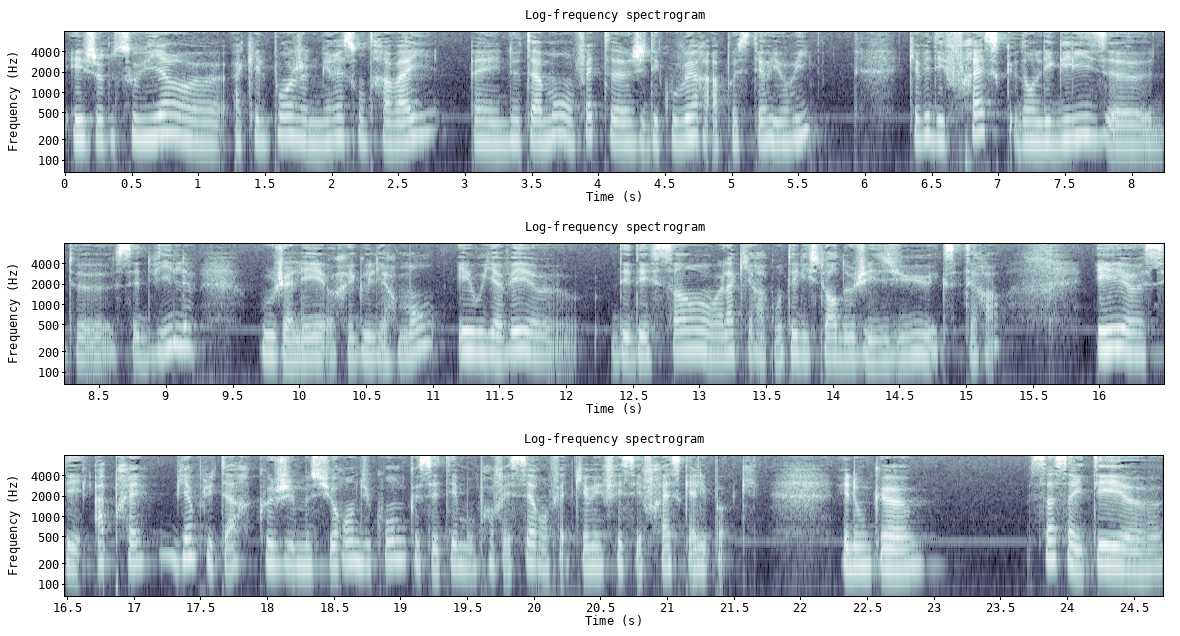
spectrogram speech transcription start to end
Et je me souviens à quel point j'admirais son travail. Et notamment, en fait, j'ai découvert a posteriori qu'il y avait des fresques dans l'église de cette ville où j'allais régulièrement et où il y avait des dessins, voilà, qui racontaient l'histoire de Jésus, etc. Et euh, c'est après, bien plus tard, que je me suis rendu compte que c'était mon professeur en fait qui avait fait ces fresques à l'époque. Et donc euh, ça, ça a été euh,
